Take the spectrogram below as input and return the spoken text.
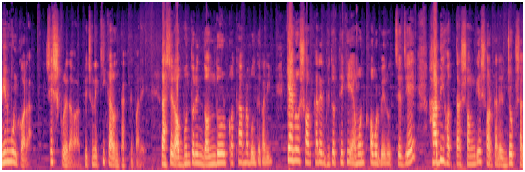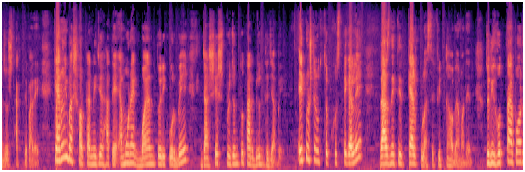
নির্মূল করা, শেষ করে দেওয়ার পেছনে কি কারণ থাকতে পারে? রাষ্ট্রের অভ্যন্তরীণ দ্বন্দ্বর কথা আমরা বলতে পারি। কেন সরকারের ভেতর থেকে এমন খবর বের হচ্ছে যে হাদি হত্যার সঙ্গে সরকারের যোগসাজশ থাকতে পারে? কেনই বা সরকার নিজের হাতে এমন এক বয়ান তৈরি করবে যা শেষ পর্যন্ত তার বিরুদ্ধে যাবে? এই প্রশ্নের উত্তর খুঁজতে গেলে রাজনীতির ক্যালকুলাসে ফিরতে হবে আমাদের। যদি হত্যার পর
